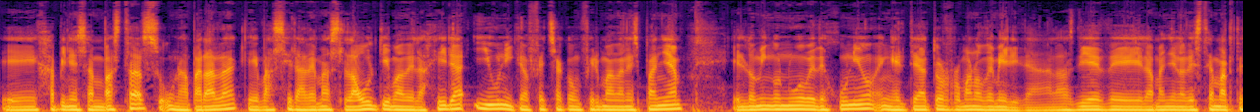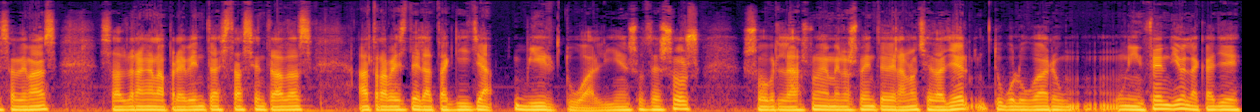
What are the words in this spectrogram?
eh, Happiness and Bastards, una parada que va a ser además la última de la gira y única fecha confirmada en España el domingo 9 de junio en el Teatro Romano de Mérida. A las 10 de la mañana de este martes, además, saldrán a la preventa estas entradas a través de la taquilla virtual. Y en sucesos, sobre las 9 menos 20 de la noche de ayer, tuvo lugar un, incendio en la calle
